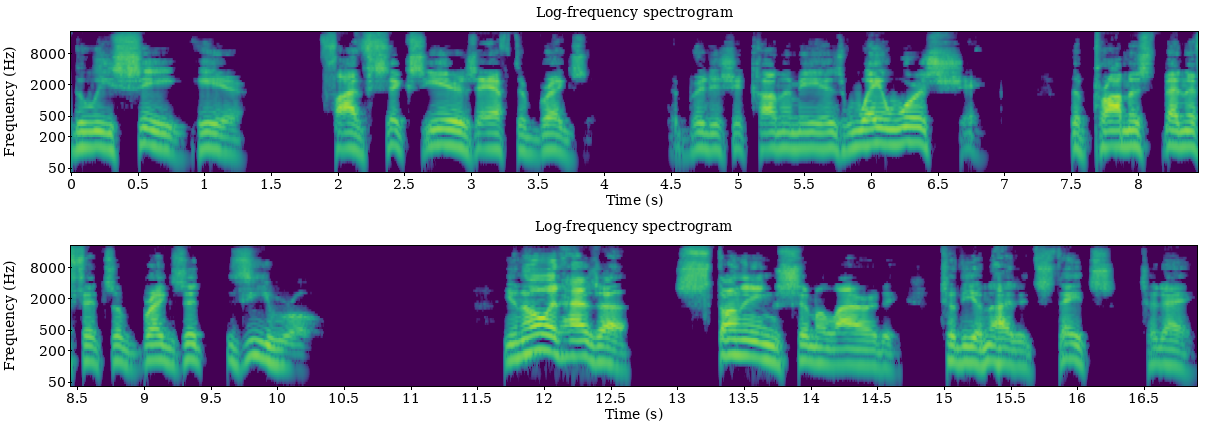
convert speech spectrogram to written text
do we see here five, six years after Brexit? The British economy is way worse shape. The promised benefits of Brexit, zero. You know, it has a stunning similarity to the United States today.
